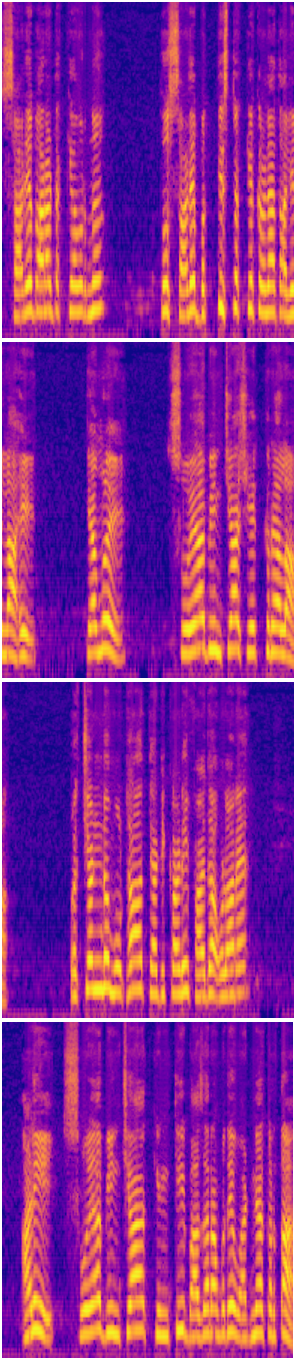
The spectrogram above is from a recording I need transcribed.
साडेबारा टक्क्यावरनं तो साडे बत्तीस टक्के करण्यात आलेला आहे. त्यामुळे सोयाबीनच्या शेतकऱ्याला प्रचंड मोठा त्या ठिकाणी फायदा होणार आहे आणि सोयाबीनच्या किमती बाजारामध्ये वाढण्याकरता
